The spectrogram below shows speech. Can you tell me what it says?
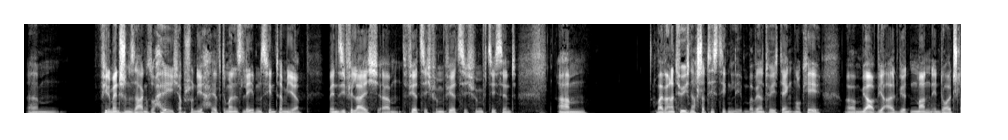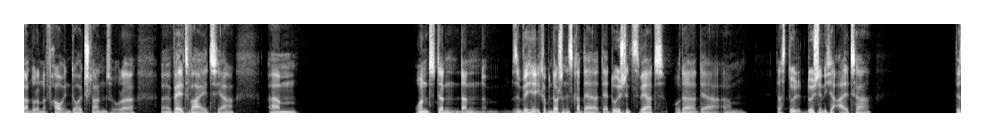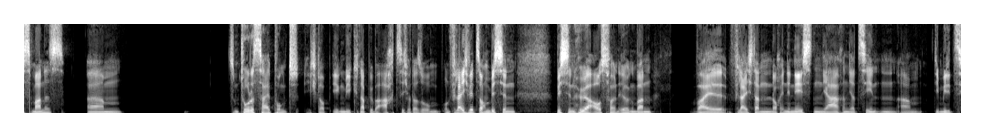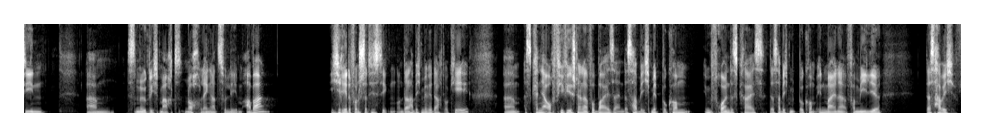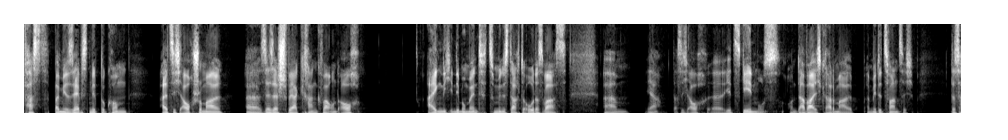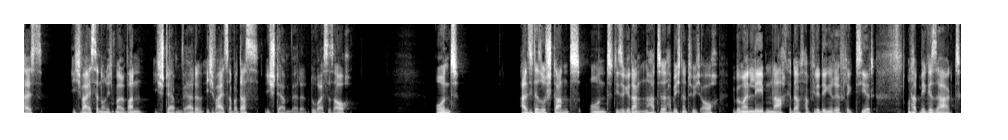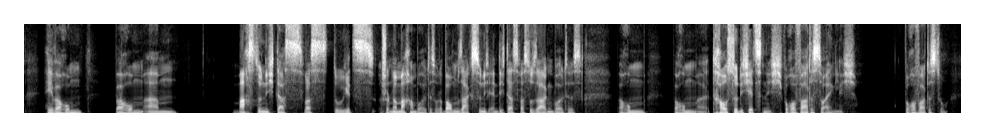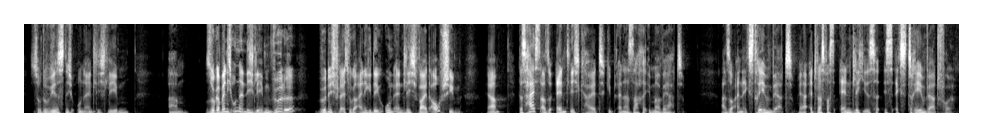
ähm, viele Menschen sagen so, hey, ich habe schon die Hälfte meines Lebens hinter mir, wenn sie vielleicht ähm, 40, 45, 50 sind. Ähm, weil wir natürlich nach Statistiken leben, weil wir natürlich denken, okay, ähm, ja, wie alt wird ein Mann in Deutschland oder eine Frau in Deutschland oder äh, weltweit, ja. Ähm, und dann, dann sind wir hier, ich glaube, in Deutschland ist gerade der, der Durchschnittswert oder der, ähm, das du durchschnittliche Alter des Mannes ähm, zum Todeszeitpunkt, ich glaube, irgendwie knapp über 80 oder so. Und vielleicht wird es auch ein bisschen, bisschen höher ausfallen irgendwann, weil vielleicht dann noch in den nächsten Jahren, Jahrzehnten ähm, die Medizin ähm, es möglich macht, noch länger zu leben. Aber ich rede von Statistiken. Und dann habe ich mir gedacht, okay, ähm, es kann ja auch viel, viel schneller vorbei sein. Das habe ich mitbekommen im Freundeskreis, das habe ich mitbekommen in meiner Familie, das habe ich fast bei mir selbst mitbekommen, als ich auch schon mal äh, sehr, sehr schwer krank war und auch eigentlich in dem Moment zumindest dachte, oh, das war's. Ähm, ja, dass ich auch äh, jetzt gehen muss. Und da war ich gerade mal Mitte 20. Das heißt, ich weiß ja noch nicht mal, wann ich sterben werde. Ich weiß aber, dass ich sterben werde. Du weißt es auch. Und als ich da so stand und diese Gedanken hatte, habe ich natürlich auch über mein Leben nachgedacht, habe viele Dinge reflektiert und habe mir gesagt, hey, warum, warum ähm, machst du nicht das, was du jetzt schon immer machen wolltest? Oder warum sagst du nicht endlich das, was du sagen wolltest? Warum, warum äh, traust du dich jetzt nicht? Worauf wartest du eigentlich? Worauf wartest du? So, du wirst nicht unendlich leben. Ähm, sogar wenn ich unendlich leben würde, würde ich vielleicht sogar einige Dinge unendlich weit aufschieben. Ja? Das heißt also, Endlichkeit gibt einer Sache immer Wert. Also einen Extremwert. Ja? Etwas, was endlich ist, ist extrem wertvoll.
